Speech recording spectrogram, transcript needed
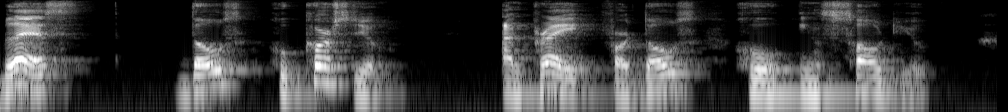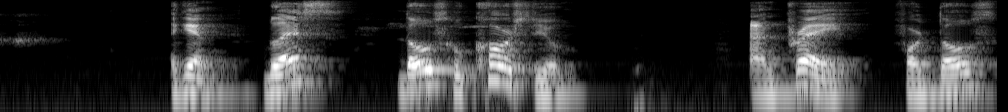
Bless those who curse you and pray for those who insult you. Again, bless those who curse you and pray for those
